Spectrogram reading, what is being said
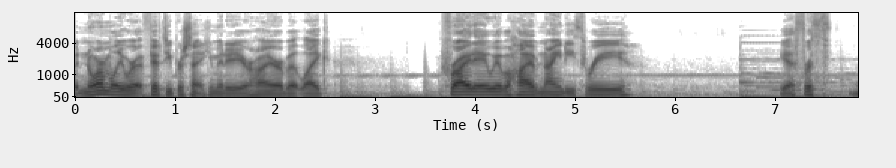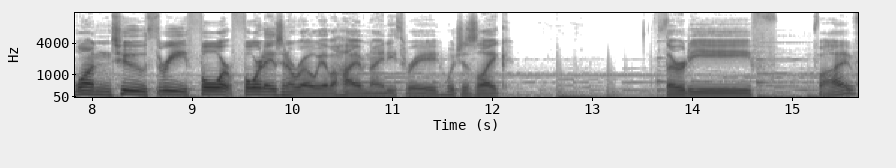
But normally we're at 50% humidity or higher, but like Friday we have a high of 93. Yeah, for one, two, three, four, four days in a row we have a high of 93, which is like 35?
